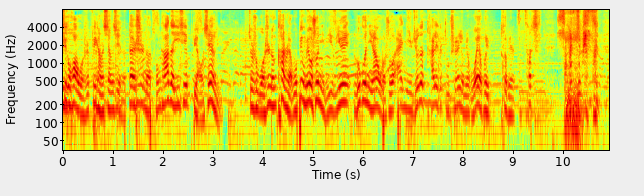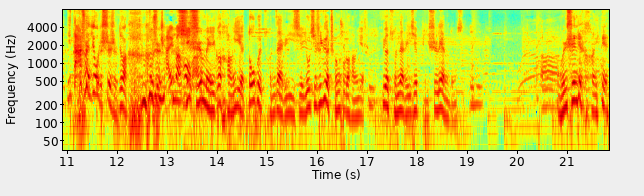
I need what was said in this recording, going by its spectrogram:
这个话我是非常相信的。但是呢，从他的一些表现里，就是我是能看出来，我并没有说你的意思，因为如果你让我说，哎，你觉得台里的主持人有没有，我也会特别操啥这个，你拿出来溜着试试，对吧？就是 其实每个行业都会存在着一些，尤其是越成熟的行业，越存在着一些鄙视链的东西。嗯，呃，纹身这个行业。”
